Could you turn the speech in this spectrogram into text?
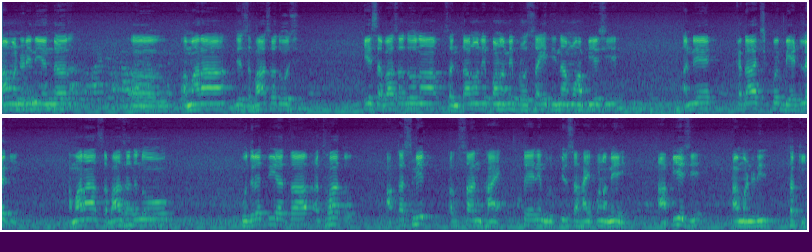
આ મંડળીની અંદર અમારા જે સભાસદો છે એ સભાસદોના સંતાનોને પણ અમે પ્રોત્સાહિત ઇનામો આપીએ છીએ. અને કદાચ કોઈ બેડલકી અમારા સભાસદનું કુદરતી હતા અથવા તો આકસ્મિક અવસાન થાય તો એને મૃત્યુ સહાય પણ અમે આપીએ છીએ આ મંડળી થકી.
